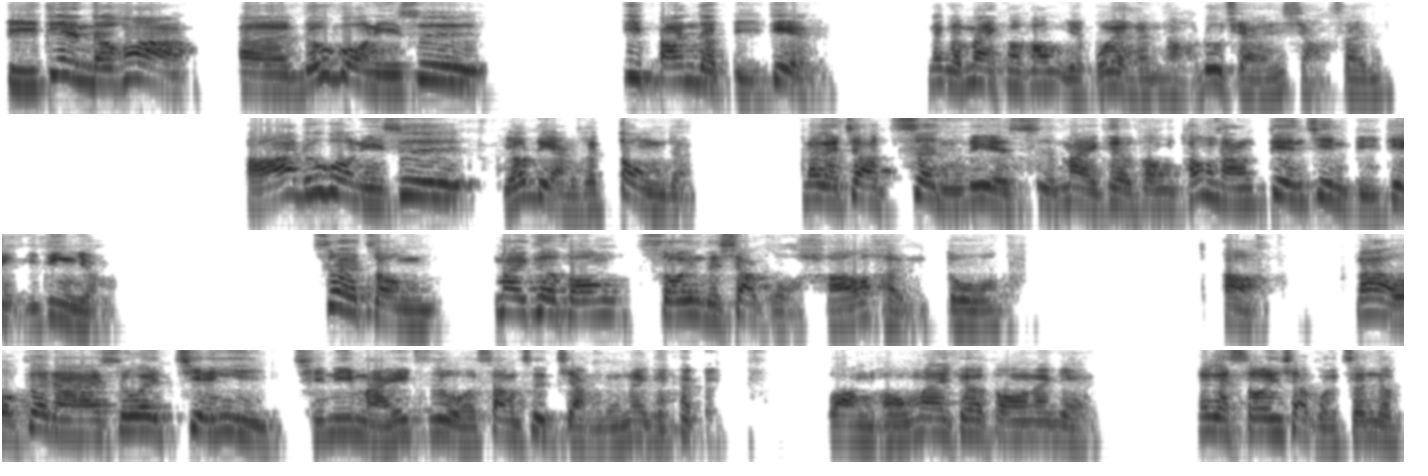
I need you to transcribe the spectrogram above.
笔电的话，呃，如果你是一般的笔电，那个麦克风也不会很好，录起来很小声。好啊，如果你是有两个洞的，那个叫阵列式麦克风，通常电竞笔电一定有这种麦克风，收音的效果好很多。好，那我个人还是会建议，请你买一支我上次讲的那个。网红麦克风那个那个收音效果真的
